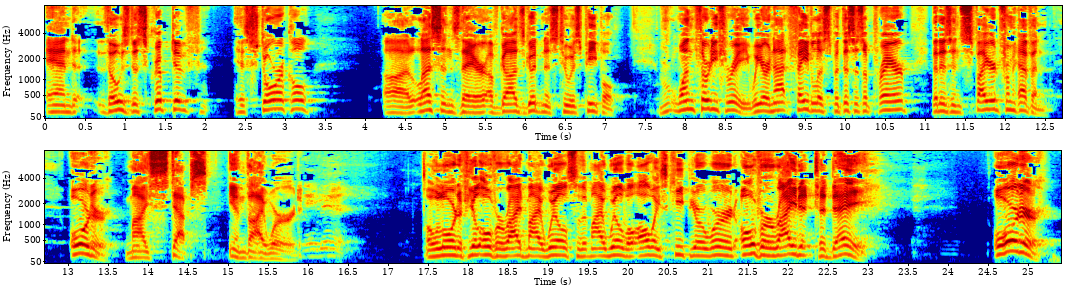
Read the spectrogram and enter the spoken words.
And those descriptive, historical uh, lessons there of God's goodness to his people. 133, we are not fatalists, but this is a prayer that is inspired from heaven. Order my steps in thy word. Amen. Oh Lord, if you'll override my will so that my will will always keep your word, override it today. Order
